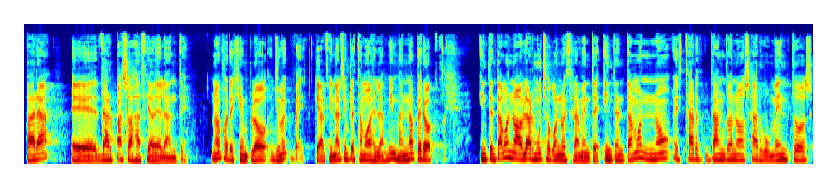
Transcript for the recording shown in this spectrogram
para eh, dar pasos hacia adelante. ¿no? Por ejemplo, yo que al final siempre estamos en las mismas, ¿no? Pero Intentamos no hablar mucho con nuestra mente, intentamos no estar dándonos argumentos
